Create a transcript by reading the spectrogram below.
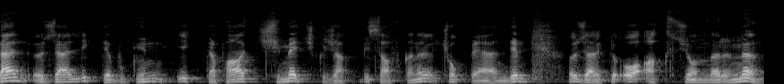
ben özellikle bugün ilk defa çime çıkacak bir safkanı çok beğendim. Özellikle o aksiyonlarını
